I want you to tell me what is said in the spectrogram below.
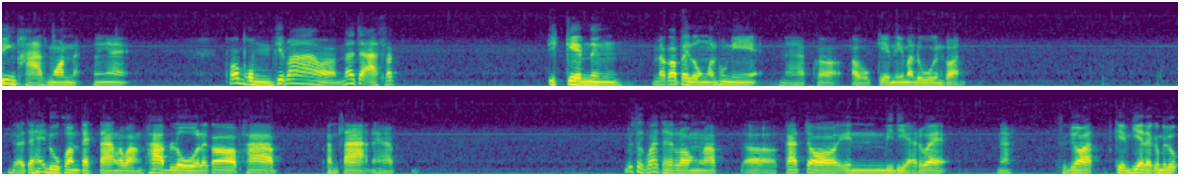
วิ่งผ่านมอนอะง่ายๆเพราะผมคิดว่าน่าจะอัดสักอีกเกมหนึ่งแล้วก็ไปลงวันพรุ่งนี้นะครับ ก็เอาเกมนี้มาดูกันก่อน เดี๋ยวจะให้ดูความแตกต่างระหว่างภาพโล แล้วก็ภาพอันต้านะครับ รู้สึกว่าจะรองรับการ์ดจอ NVIDIA ด้วยนะ สุดยอดเกมที่อะไรก็ไม่รู้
